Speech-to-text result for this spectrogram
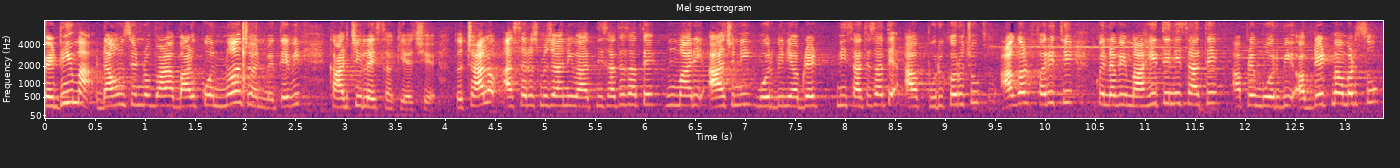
પેઢીમાં ડાઉન સિન્ડ્રોમવાળા બાળકો ન જન્મે તેવી કાળજી લઈ શકીએ છીએ. તો ચાલો આ સરસ મજાની વાતની સાથે સાથે હું મારી આજની મોરબીની અપડેટની સાથે સાથે આ પૂરું કરું છું. આગળ ફરીથી કોઈ નવી માહિતીની સાથે આપણે મોરબી અપડેટમાં મળશું.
